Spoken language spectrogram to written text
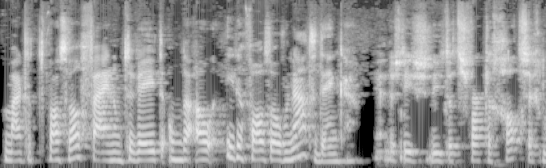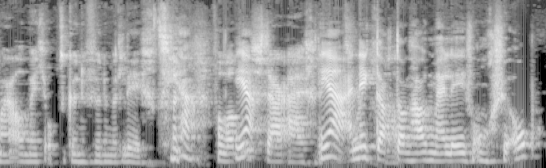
maar dat was wel fijn om te weten, om daar al in ieder geval eens over na te denken. Ja, dus die, die, dat zwarte gat, zeg maar, al een beetje op te kunnen vullen met licht. Ja, Van wat Ja. is daar eigenlijk? ja en ik dacht, gat? dan houdt mijn leven ongeveer op.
